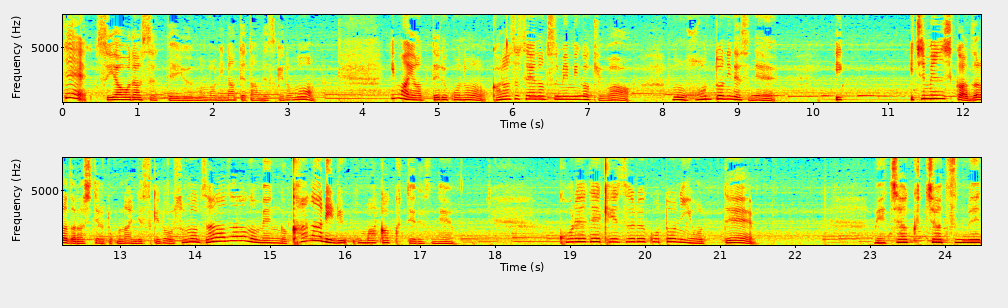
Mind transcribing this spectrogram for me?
てツヤを出すっていうものになってたんですけども今やってるこのガラス製の爪磨きはもう本当にですね一面しかザラザラしてるとこないんですけどそのザラザラの面がかなり細かくてですねこれで削ることによってめちゃくちゃ爪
